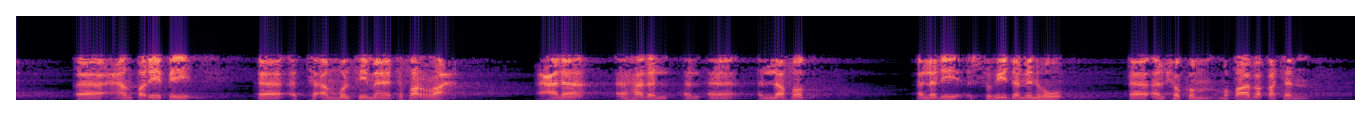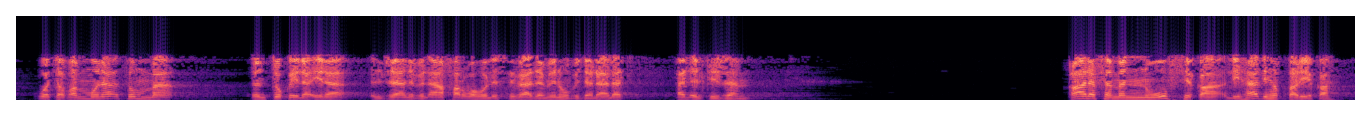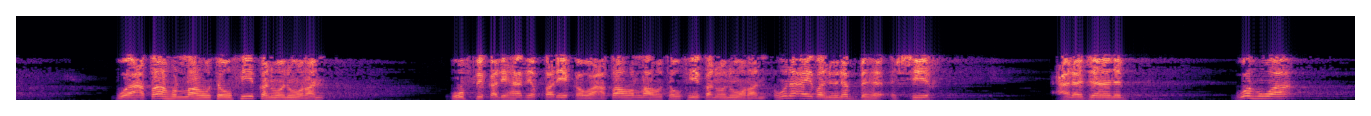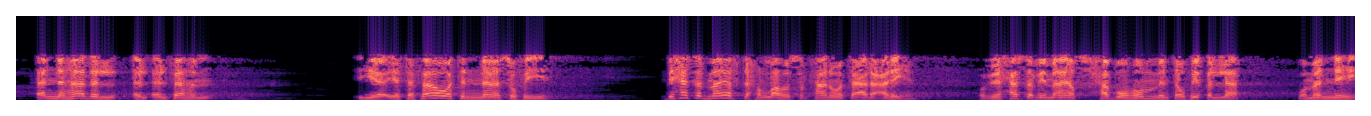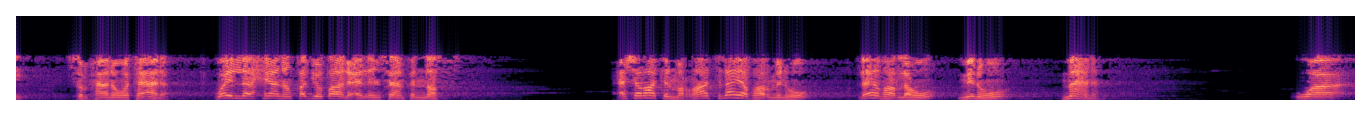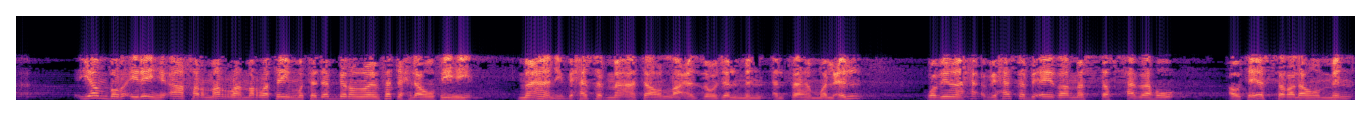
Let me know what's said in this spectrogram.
عن طريق التأمل فيما يتفرع على هذا اللفظ الذي استفيد منه الحكم مطابقة وتضمنا. ثم انتقل إلى الجانب الآخر وهو الاستفادة منه بدلالة الالتزام. قال فمن وفق لهذه الطريقة وأعطاه الله توفيقا ونورا وفق لهذه الطريقة وأعطاه الله توفيقا ونورا هنا أيضا ينبه الشيخ على جانب وهو أن هذا الفهم يتفاوت الناس فيه بحسب ما يفتح الله سبحانه وتعالى عليهم وبحسب ما يصحبهم من توفيق الله ومنه. سبحانه وتعالى. وإلا أحيانا قد يطالع الإنسان في النص. عشرات المرات لا يظهر منه لا يظهر له منه معنى. وينظر إليه آخر مرة مرتين متدبرا وينفتح له فيه معاني بحسب ما آتاه الله عز وجل من الفهم والعلم وبحسب أيضا ما استصحبه أو تيسر لهم من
